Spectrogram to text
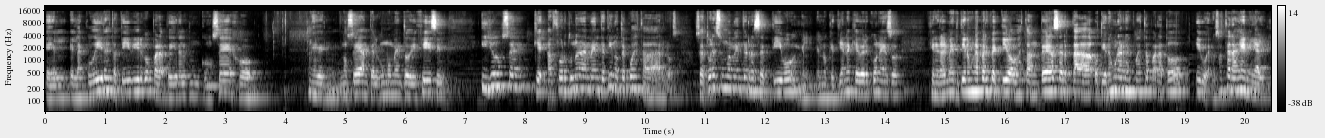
el, acudir hasta ti, Virgo, para pedir algún consejo, eh, no sé, ante algún momento difícil. Y yo sé que afortunadamente a ti no te cuesta darlos. O sea, tú eres sumamente receptivo en, lo que tiene que ver con eso. Generalmente tienes una perspectiva bastante acertada o tienes una respuesta para todo. Y bueno, eso estará genial.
